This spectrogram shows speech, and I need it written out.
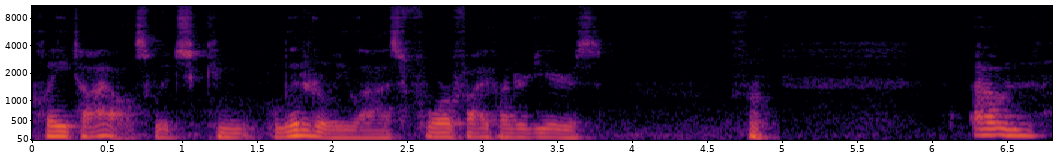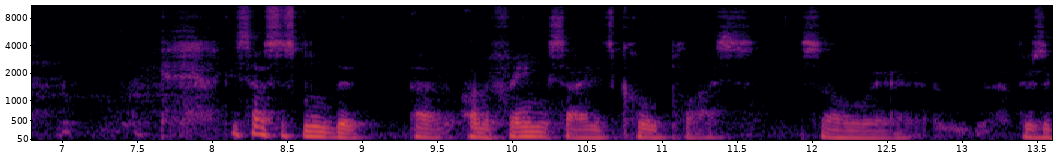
clay tiles, which can literally last four or five hundred years. um, this house is a little bit uh, on the framing side. It's Code Plus, so uh, there's a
